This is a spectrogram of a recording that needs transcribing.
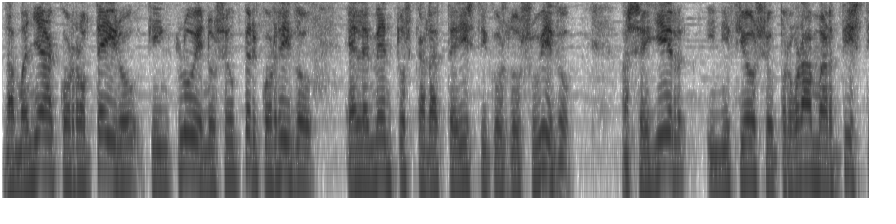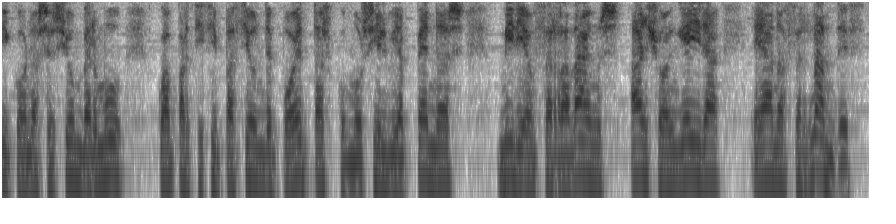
da mañá co roteiro que inclúe no seu percorrido elementos característicos do suído, A seguir, iniciouse o programa artístico na sesión Bermú coa participación de poetas como Silvia Penas, Miriam Ferradáns, Anxo Angueira e Ana Fernández.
